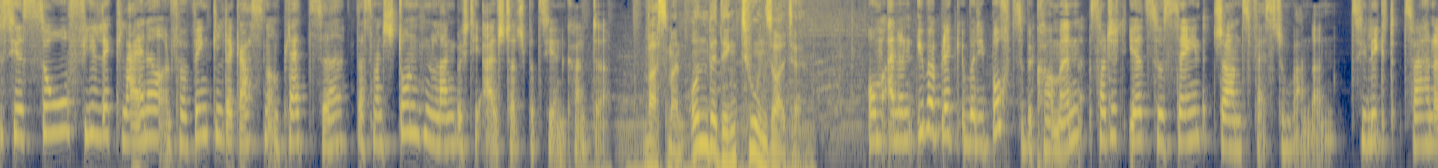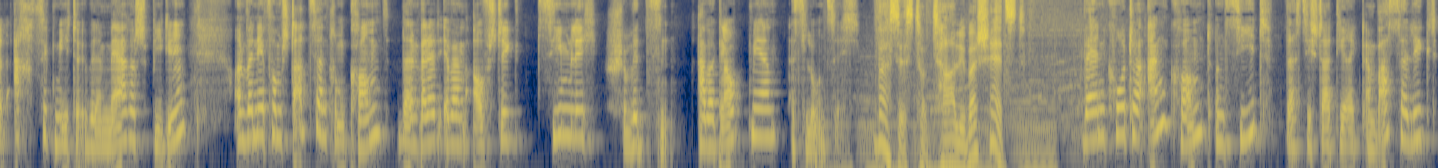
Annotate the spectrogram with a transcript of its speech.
es hier so viele kleine und verwinkelte Gassen und Plätze, dass man stundenlang durch die Altstadt spazieren könnte. Was man unbedingt tun sollte. Um einen Überblick über die Bucht zu bekommen, solltet ihr zur St. John's Festung wandern. Sie liegt 280 Meter über dem Meeresspiegel und wenn ihr vom Stadtzentrum kommt, dann werdet ihr beim Aufstieg ziemlich schwitzen. Aber glaubt mir, es lohnt sich. Was ist total überschätzt? Wenn Kotor ankommt und sieht, dass die Stadt direkt am Wasser liegt,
